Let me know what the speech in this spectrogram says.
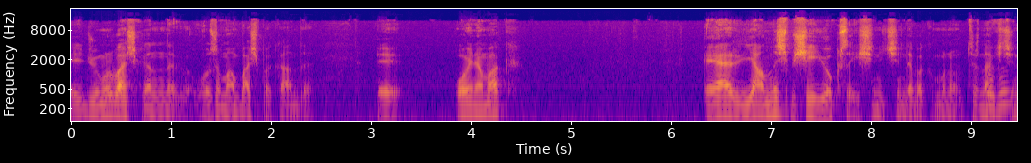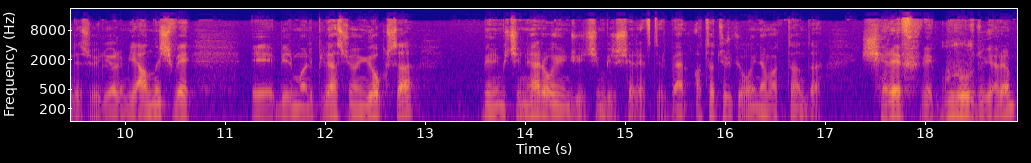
e, Cumhurbaşkanını o zaman başbakandı e, oynamak eğer yanlış bir şey yoksa işin içinde bakın bunu tırnak içinde söylüyorum yanlış ve e, bir manipülasyon yoksa benim için her oyuncu için bir şereftir. Ben Atatürk'ü oynamaktan da şeref ve gurur duyarım.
